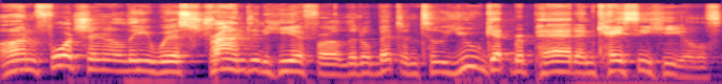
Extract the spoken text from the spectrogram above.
Unfortunately, we're stranded here for a little bit until you get repaired and Casey heals.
